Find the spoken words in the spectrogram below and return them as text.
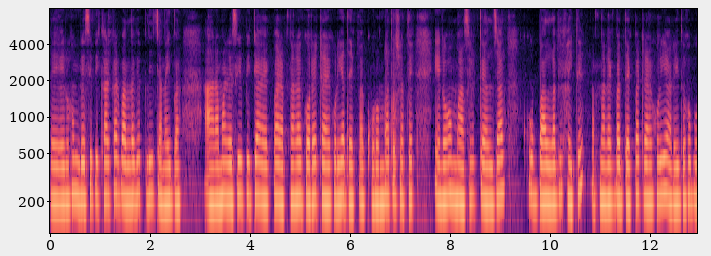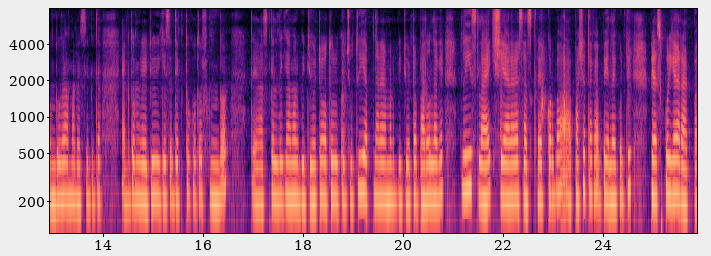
তো এরকম রেসিপি কার কার ভালো লাগে প্লিজ জানাইবা। আর আমার রেসিপিটা একবার আপনারা ঘরে ট্রাই করিয়া দেখবা। গরম ভাতের সাথে এরকম মাছের তেল জাল খুব ভালো লাগে খাইতে। আপনারা একবার দেখবা ট্রাই করিয়া। আর এই দেখো বন্ধুরা, আমার রেসিপিটা একদম রেডি হয়ে গেছে। দেখতে কত সুন্দর। তো আজকের দিকে আমার ভিডিওটা অতটুকু। যদি আপনারা আমার ভিডিওটা ভালো লাগে প্লিজ লাইক শেয়ার আর সাবস্ক্রাইব করবা। আর পাশে থাকা বেল আইকনটি প্রেস করিয়া রাখবা,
